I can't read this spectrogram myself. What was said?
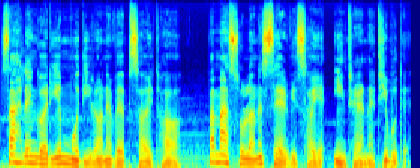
سهلنگاری مدیران وبسایت ها و مسئولان سرویس های اینترنتی بوده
